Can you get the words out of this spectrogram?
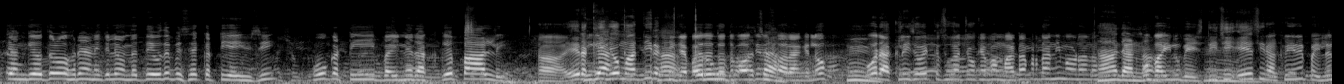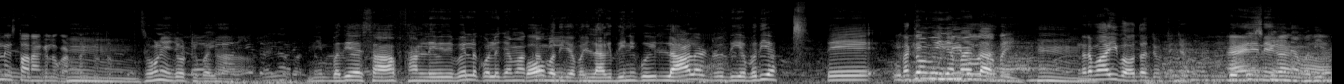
ਚੰਗੇ ਉਧਰੋਂ ਹਰਿਆਣੇ ਚ ਲਿਆਉਂਦਾ ਤੇ ਉਹਦੇ ਪਿੱਛੇ ਕੱਟੀ ਆਈ ਹੋਈ ਸੀ। ਉਹ ਕੱਟੀ ਬਾਈ ਨੇ ਰੱਖ ਕੇ ਪਾਲ ਲਈ। ਹਾਂ ਇਹ ਰੱਖੀ? ਜੋ ਮਾਝੀ ਰੱਖੀ ਜੇ ਪਹਿਲਾਂ ਦੁੱਧ ਬਹੁਤ ਸੀ ਅੱਛਾ। 17 ਕਿਲੋ ਉਹ ਰੱਖ ਲਈ ਸੋ ਇੱਕ ਸੂਆ ਚੋਕੇ ਆਪਾਂ ਮਾਟਾ ਪ੍ਰਧਾਨ ਨਹੀਂ ਮੌੜਾਂ ਦਾ ਹਾਂ ਜਾਣਦਾ। ਉਹ ਬਾਈ ਨੂੰ ਵੇਚਦੀ ਸੀ। ਇਹ ਸੀ ਰੱਖ ਲਈ ਨੇ ਪਹਿਲਾਂ ਨੇ 17 ਕਿਲੋ ਕੱਢਤਾ ਸੀ ਦੁੱਧ। ਸੋਹਣੀ ਝੋਟੀ ਬਾਈ। ਨਹੀਂ ਵਧੀਆ ਸਾਫ਼ ਥਣ ਲੇਵੇ ਦੀ ਬਿਲਕੁਲ ਜਮਾ ਬਾਈ। ਲੱਗਦੀ ਨਹੀਂ ਕੋਈ। ਲਾਲ ਆਰਡਰ ਦੀ ਹੈ ਵਧੀਆ। ਤੇ ਉਦੋਂ ਵੀ ਜਮਾ ਲੱਗਦੀ। ਹੂੰ। ਨਰਮਾਈ ਬਹੁਤ ਆ ਝੋਟੀ ਚ। ਐ ਨਹੀਂ ਆ ਵਧੀਆ।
